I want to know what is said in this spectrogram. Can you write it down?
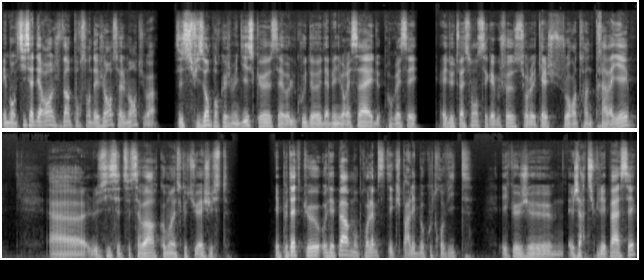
Mais bon, si ça dérange 20% des gens seulement, tu vois, c'est suffisant pour que je me dise que ça vaut le coup d'améliorer ça et de progresser. Et de toute façon, c'est quelque chose sur lequel je suis toujours en train de travailler. Euh, le souci, c'est de savoir comment est-ce que tu ajustes. Et peut-être qu'au départ, mon problème, c'était que je parlais beaucoup trop vite et que je j'articulais pas assez.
